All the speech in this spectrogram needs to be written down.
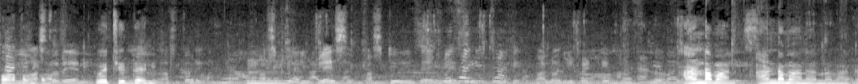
స్వాతంత్రం. వచ్చిద్దని వస్తుంది. ఫస్ట్ ఈ ప్లేస్ ఫస్ట్ ఇదే ప్లేస్. ఓకే వాళ్ళు వదిలిపెట్టి మనం హ్యాండ్ ఓవర్ అండమాన్ అండమాన్ అన్నమాట.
